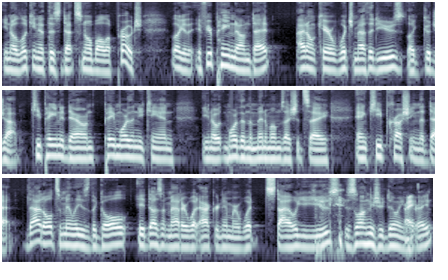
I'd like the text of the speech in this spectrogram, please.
You know, looking at this debt snowball approach, look at it. If you're paying down debt, I don't care which method you use, like good job. Keep paying it down, pay more than you can, you know, more than the minimums, I should say, and keep crushing the debt. That ultimately is the goal. It doesn't matter what acronym or what style you use, as long as you're doing right. it, right?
